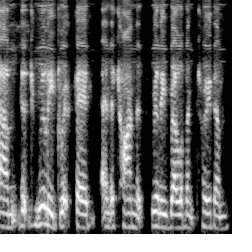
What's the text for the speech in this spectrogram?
um, that's really drip fed and a time that's really relevant to them.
